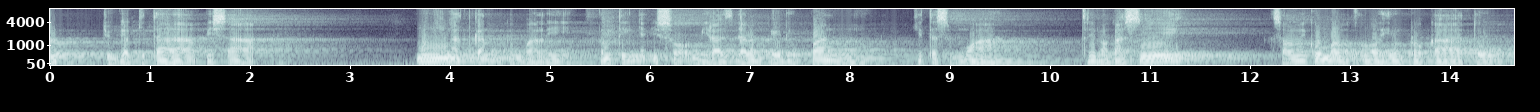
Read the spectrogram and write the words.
juga kita bisa mengingatkan kembali pentingnya Isra Miraj dalam kehidupan kita semua. Terima kasih. Assalamualaikum warahmatullahi wabarakatuh.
